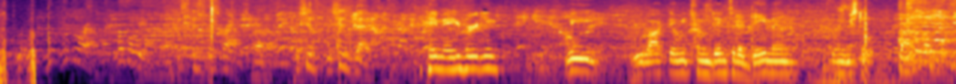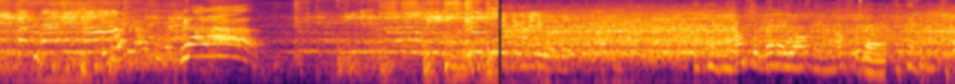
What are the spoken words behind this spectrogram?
look, look, look around. Like, look where we are, bro. It's, it's, it's raps, bro. This shit's, this shit's dead. Hey man, you heard him. We we locked in. We tuned into the game, man. I mean, we still. Anything on anyone, but I'm so mad, y'all. I'm so mad.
